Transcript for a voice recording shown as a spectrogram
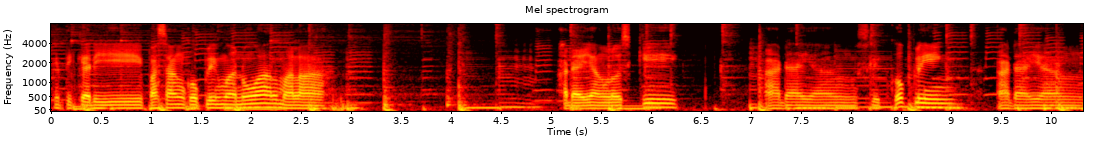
ketika dipasang kopling manual malah ada yang lost kick ada yang slip kopling ada yang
